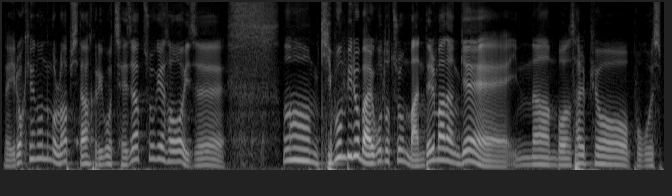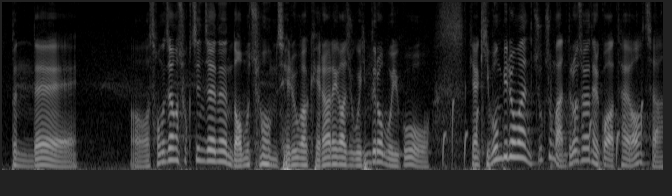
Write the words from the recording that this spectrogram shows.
네 이렇게 해놓는 걸로 합시다. 그리고 제작 쪽에서 이제 음, 기본 비료 말고도 좀 만들 만한 게 있나 한번 살펴보고 싶은데 어, 성장 촉진제는 너무 좀 재료가 괴랄해가지고 힘들어 보이고 그냥 기본 비료만 쭉쭉 만들어줘야 될 것 같아요. 자.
